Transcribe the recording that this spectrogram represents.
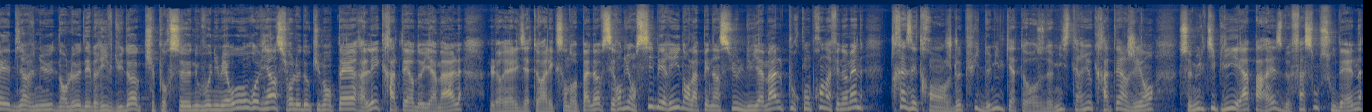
et bienvenue dans le débrief du doc. Pour ce nouveau numéro, on revient sur le documentaire Les cratères de Yamal. Le réalisateur Alexandre Panov s'est rendu en Sibérie, dans la péninsule du Yamal, pour comprendre un phénomène très étrange. Depuis 2014, de mystérieux cratères géants se multiplient et apparaissent de façon soudaine.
